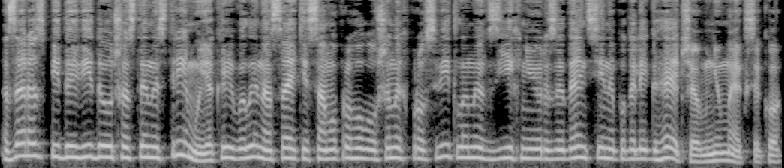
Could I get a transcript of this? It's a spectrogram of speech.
Зараз піде відео частини стріму, який вели на сайті самопроголошених просвітлених з їхньої резиденції неподалік Гетча в Нью-Мексико.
